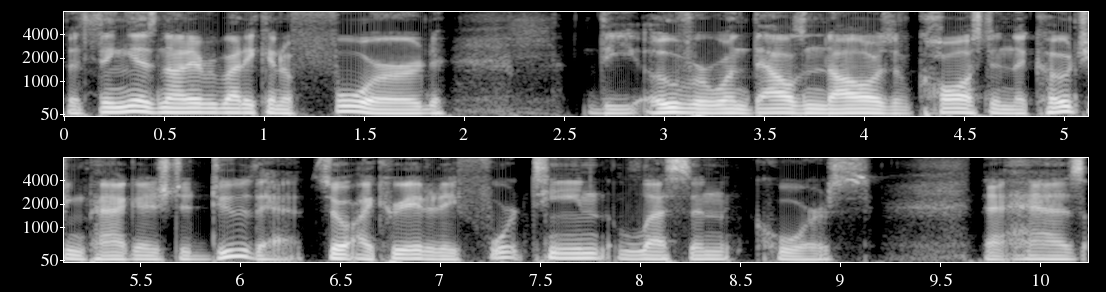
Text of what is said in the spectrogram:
The thing is, not everybody can afford the over $1,000 of cost in the coaching package to do that. So I created a 14 lesson course that has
